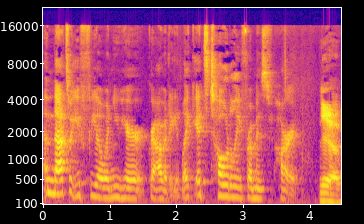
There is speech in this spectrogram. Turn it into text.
And that's what you feel when you hear Gravity. Like it's totally from his heart. Yeah.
